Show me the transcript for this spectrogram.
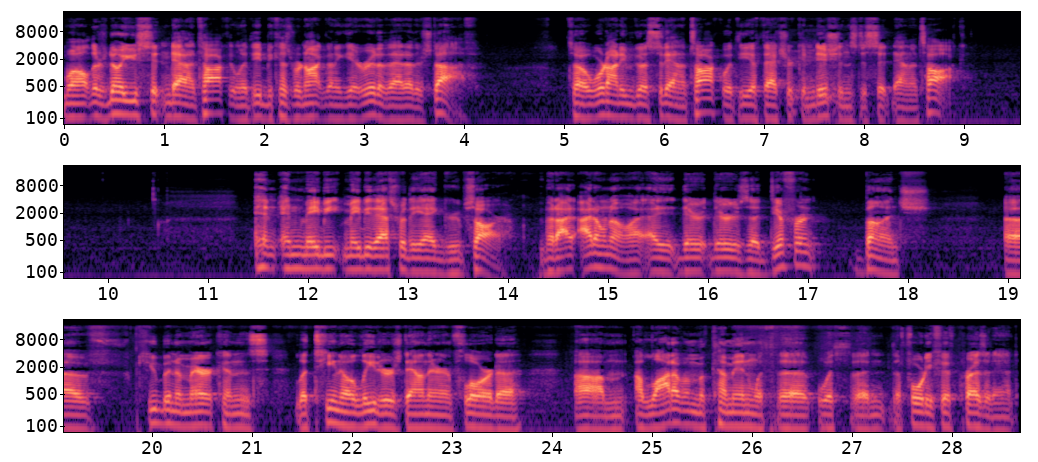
Well, there's no use sitting down and talking with you because we're not going to get rid of that other stuff. So we're not even going to sit down and talk with you if that's your conditions to sit down and talk. And and maybe maybe that's where the ag groups are, but I, I don't know. I, I there there's a different bunch of Cuban Americans Latino leaders down there in Florida. Um, a lot of them have come in with the with the, the 45th president,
